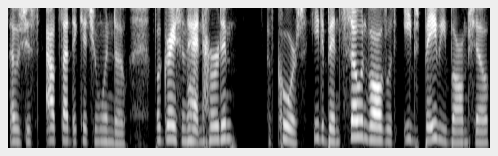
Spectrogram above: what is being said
that was just outside the kitchen window. But Grayson hadn't heard him. Of course, he'd have been so involved with Eve's baby bombshell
